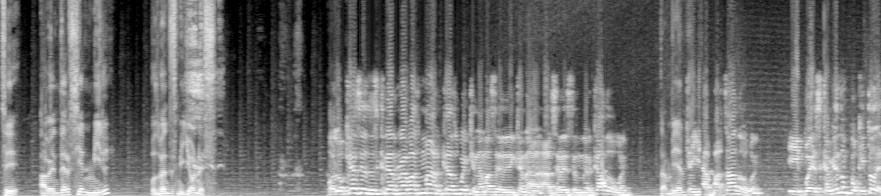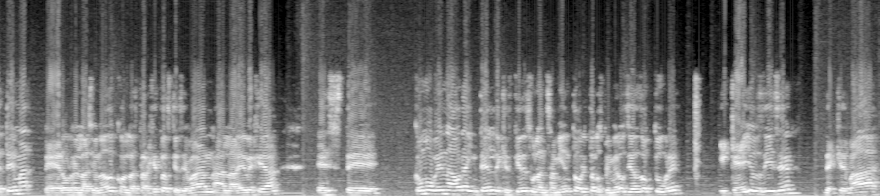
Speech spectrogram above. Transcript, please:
Sí, a vender 100 mil, pues vendes millones. O lo que haces es crear nuevas marcas, güey, que nada más se dedican a, a hacer este mercado, güey. También. Que ya ha pasado, güey. Y pues cambiando un poquito de tema, pero relacionado con las tarjetas que se van a la EVGA, este, ¿cómo ven ahora Intel de que tiene su lanzamiento ahorita los primeros días de octubre y que ellos dicen de que va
